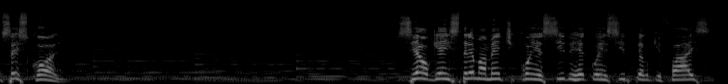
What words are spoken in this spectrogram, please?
Você escolhe. Se é alguém extremamente conhecido e reconhecido pelo que faz,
